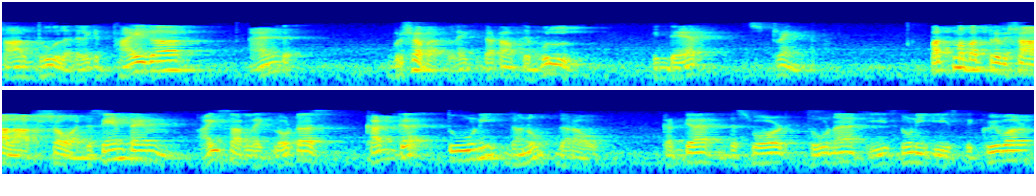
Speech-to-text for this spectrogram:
Shardula, like a tiger and Vrishaba, like that of the bull in their strength. Padmapatra Vishalakshav. At the same time, eyes are like lotus. Khadga Tuni Dhanu Dharau. Khadga, the sword, Tuna is, Tuni is the quiver,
